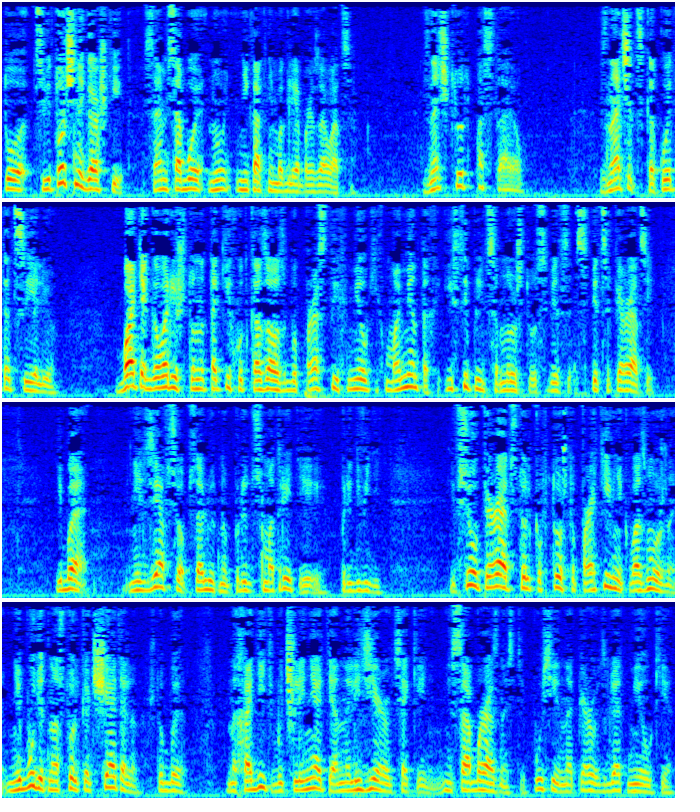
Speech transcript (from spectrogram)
то цветочные горшки сами собой ну, никак не могли образоваться. Значит, кто-то поставил. Значит, с какой-то целью. Батя говорит, что на таких вот, казалось бы, простых мелких моментах и сыплется множество спец спецопераций. Ибо нельзя все абсолютно предусмотреть и предвидеть. И все упирается только в то, что противник, возможно, не будет настолько тщателен, чтобы находить, вычленять и анализировать всякие несообразности, пусть и на первый взгляд мелкие.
